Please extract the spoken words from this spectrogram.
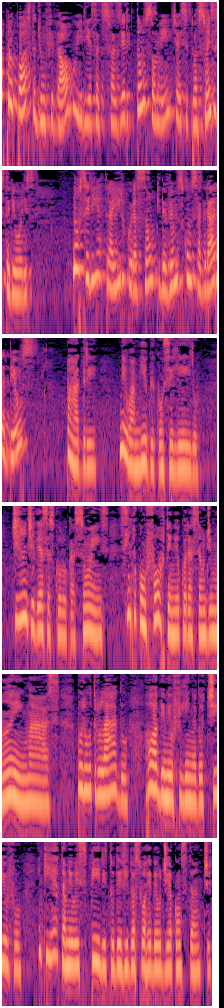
a proposta de um fidalgo iria satisfazer tão somente as situações exteriores. Não seria atrair o coração que devemos consagrar a Deus? Padre, meu amigo e conselheiro, diante dessas colocações, sinto conforto em meu coração de mãe, mas, por outro lado, Rob, meu filhinho adotivo, inquieta meu espírito devido à sua rebeldia constante.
